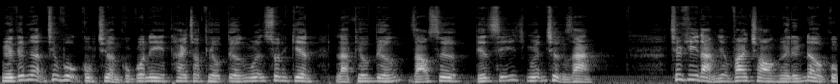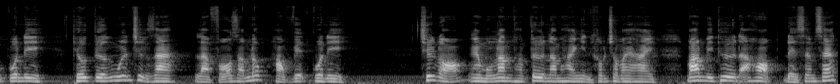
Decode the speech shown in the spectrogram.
Người tiếp nhận chức vụ Cục trưởng Cục Quân y thay cho Thiếu tướng Nguyễn Xuân Kiên là Thiếu tướng, Giáo sư, tiến sĩ Nguyễn Trường Giang. Trước khi đảm nhiệm vai trò người đứng đầu Cục Quân y, Thiếu tướng Nguyễn Trường Giang là Phó Giám đốc Học viện Quân y. Trước đó, ngày 5 tháng 4 năm 2022, Ban Bí thư đã họp để xem xét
